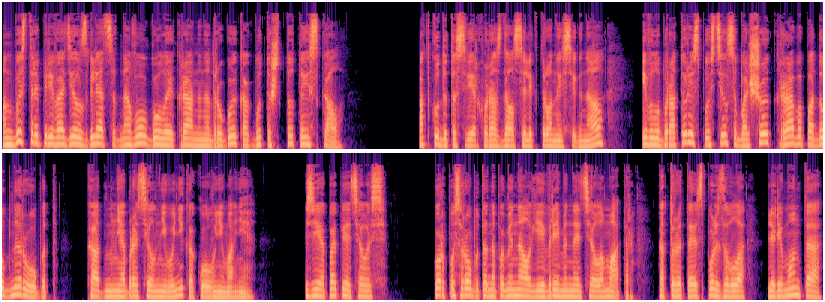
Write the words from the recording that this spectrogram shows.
Он быстро переводил взгляд с одного голого экрана на другой, как будто что-то искал. Откуда-то сверху раздался электронный сигнал, и в лаборатории спустился большой крабоподобный робот. Кадм не обратил на него никакого внимания. Зия попятилась. Корпус робота напоминал ей временное тело Матер, которое та использовала для ремонта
